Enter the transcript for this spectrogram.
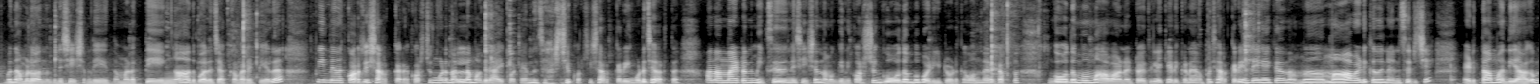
അപ്പോൾ നമ്മൾ വന്നതിന് ശേഷം ദേ നമ്മുടെ തേങ്ങ അതുപോലെ ചക്ക വരട്ടിയത് പിന്നെ കുറച്ച് ശർക്കര കുറച്ചും കൂടെ നല്ല മധുരമായിക്കോട്ടെ എന്ന് വിചാരിച്ച് കുറച്ച് ശർക്കരയും കൂടെ ചേർത്ത് അത് നന്നായിട്ടൊന്ന് മിക്സ് ചെയ്തതിന് ശേഷം നമുക്കിനി കുറച്ച് ഗോതമ്പ് പൊടി ഇട്ട് കൊടുക്കാം. ഒന്നര കപ്പ് ഗോതമ്പ് മാവാണ് കേട്ടോ ഇതിലേക്ക് എടുക്കണേ. അപ്പോൾ ശർക്കരയും തേങ്ങയൊക്കെ മാവ് എടുക്കുന്നതിനനുസരിച്ച് എടുത്താൽ മതിയാകും.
